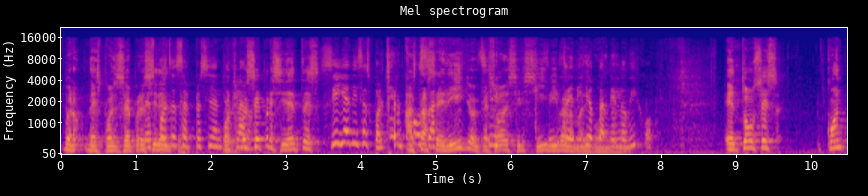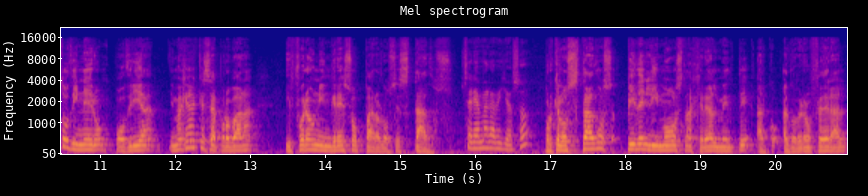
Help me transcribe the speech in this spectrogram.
Bueno, después de ser presidente. Después de ser presidente, Porque claro. después de ser presidente es... Sí, ya dices cualquier cosa. Hasta Cedillo empezó a decir, sí, viva la Cedillo también ¿no? lo dijo. Entonces, ¿cuánto dinero podría... Imagina que se aprobara y fuera un ingreso para los estados. Sería maravilloso. Porque los estados piden limosna generalmente al, al gobierno federal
